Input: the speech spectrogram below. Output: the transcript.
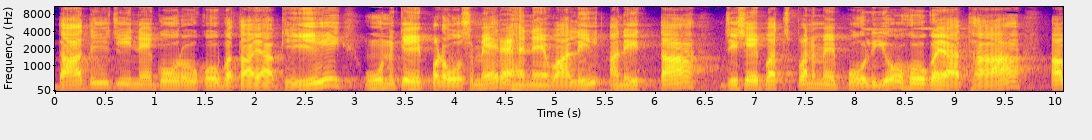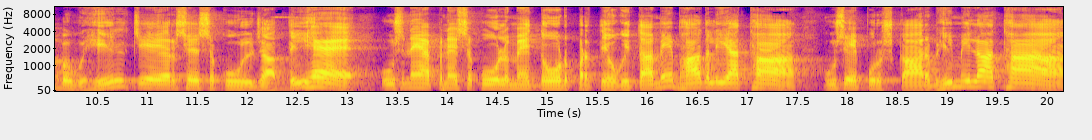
दादी जी ने गौरव को बताया कि उनके पड़ोस में रहने वाली अनिता, जिसे बचपन में पोलियो हो गया था, अब व्हील चेयर से स्कूल जाती है। उसने अपने स्कूल में दौड़ प्रतियोगिता में भाग लिया था। उसे पुरस्कार भी मिला था।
